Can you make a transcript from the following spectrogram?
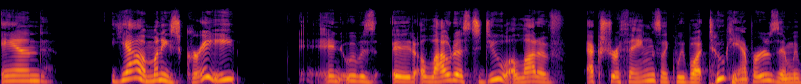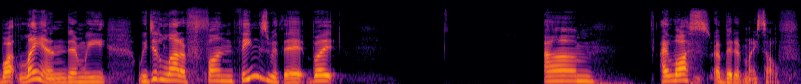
And yeah, money's great. And it was it allowed us to do a lot of extra things like we bought two campers and we bought land and we we did a lot of fun things with it but um I lost a bit of myself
